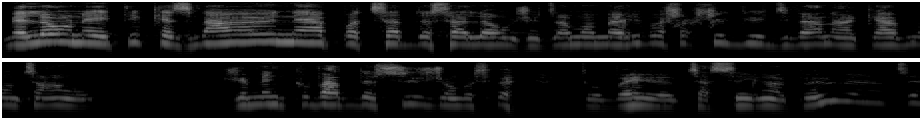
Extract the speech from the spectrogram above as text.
Mais là, on a été quasiment un an, pas de set de salon. J'ai dit à mon mari, va chercher le vieux divan dans la cave, monte en haut. J'ai mis une couverte dessus, je dis, bien, ça sert un peu, hein.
